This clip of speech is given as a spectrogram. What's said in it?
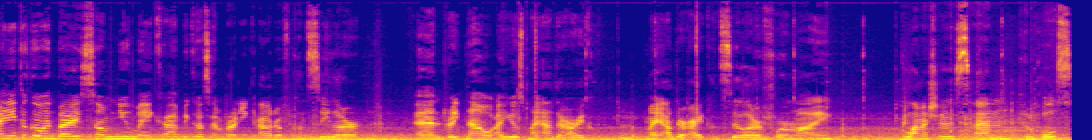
I need to go and buy some new makeup because I'm running out of concealer and right now I use my under eye my under eye concealer for my blemishes and pimples.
